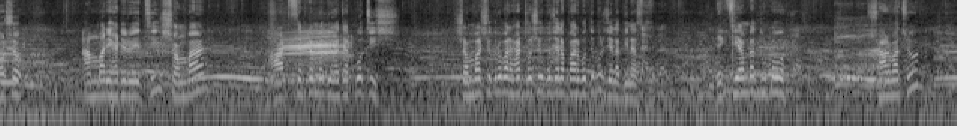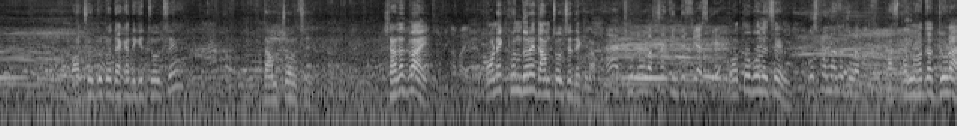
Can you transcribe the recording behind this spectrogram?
দর্শক আমবাড়ি হাটে রয়েছি। সোমবার আট সেপ্টেম্বর দু হাজার পঁচিশ। সোমবার শুক্রবার হাট বসে উপজেলা পার্বতীপুর জেলা দিনাজপুর। দেখছি আমরা দুটো ষাড় বাছুর। বাছুর দুটো দেখা দেখি চলছে দাম চলছে। সাদাত ভাই অনেকক্ষণ ধরে দাম চলছে দেখলাম। হ্যাঁ ছোট বাচ্চা কিনতেছি আজকে। কত বলেছেন? পঁচপান্ন হাজার জোড়া পাঁচপান্ন হাজার জোড়া।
